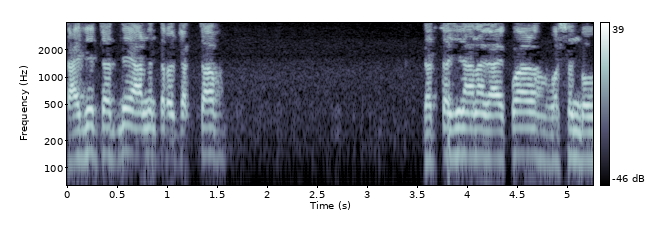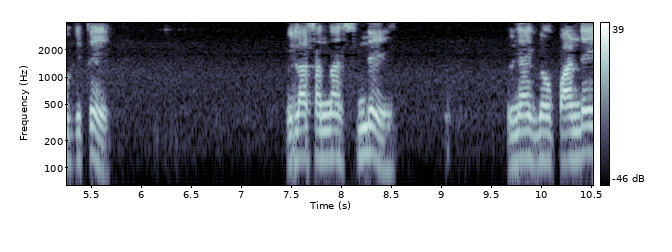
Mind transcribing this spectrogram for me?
कायदेतज्ञ आनंदराव जगताप दत्ताजी नाना गायकवाड वसंतभाऊ गीते विलासन्ना शिंदे विनायकभाऊ पांडे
